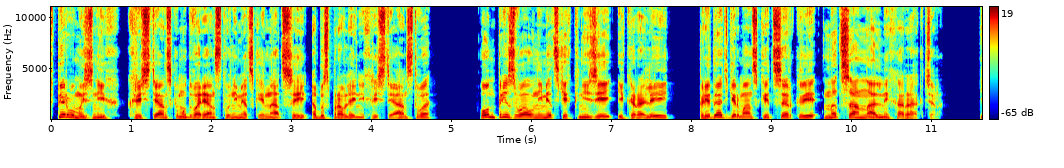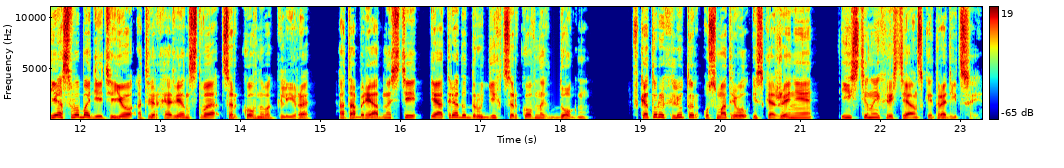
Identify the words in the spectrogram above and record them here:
В первом из них, к христианскому дворянству немецкой нации об исправлении христианства, он призвал немецких князей и королей придать германской церкви национальный характер и освободить ее от верховенства церковного клира, от обрядности и от ряда других церковных догм, в которых Лютер усматривал искажение истинной христианской традиции.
